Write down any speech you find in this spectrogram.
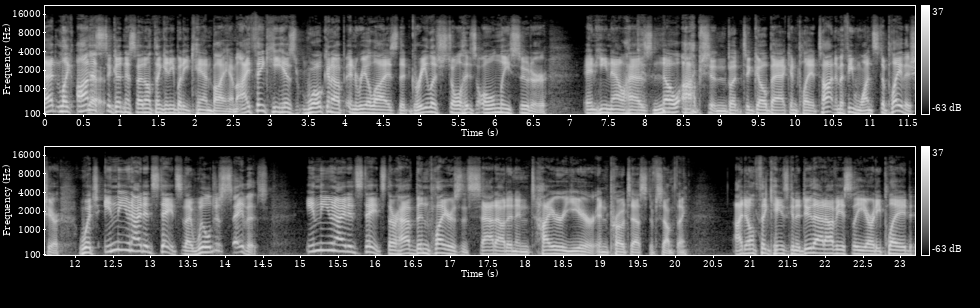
That, like, honest to goodness, I don't think anybody can buy him. I think he has woken up and realized that Grealish stole his only suitor, and he now has no option but to go back and play at Tottenham if he wants to play this year. Which in the United States, and I will just say this, in the United States, there have been players that sat out an entire year in protest of something. I don't think Kane's going to do that. Obviously, he already played,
